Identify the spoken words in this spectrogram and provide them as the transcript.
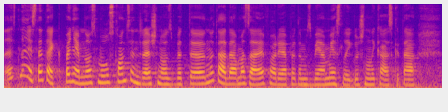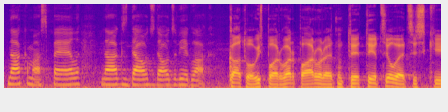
ne, es neteiktu, ka paņēma no mūsu koncentrēšanos, bet nu, tādā mazā eforijā, protams, bijām ieslīguši un likās, ka tā nākamā spēle nāks daudz, daudz vieglāk. Kā to vispār var pārvarēt? Nu, tie, tie ir cilvēciski,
